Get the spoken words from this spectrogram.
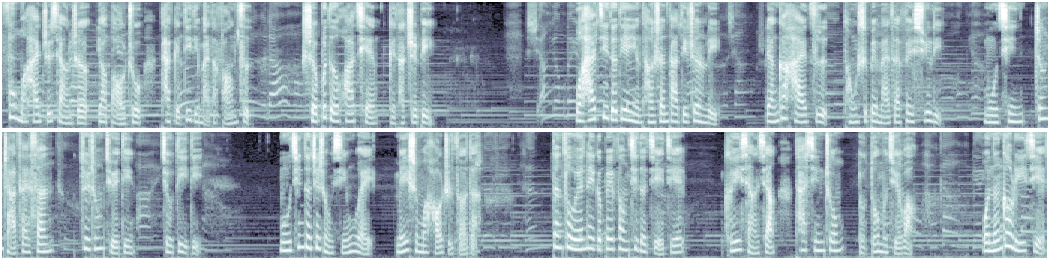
父母还只想着要保住她给弟弟买的房子。舍不得花钱给她治病。我还记得电影《唐山大地震》里，两个孩子同时被埋在废墟里，母亲挣扎再三，最终决定救弟弟。母亲的这种行为没什么好指责的，但作为那个被放弃的姐姐，可以想象她心中有多么绝望。我能够理解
